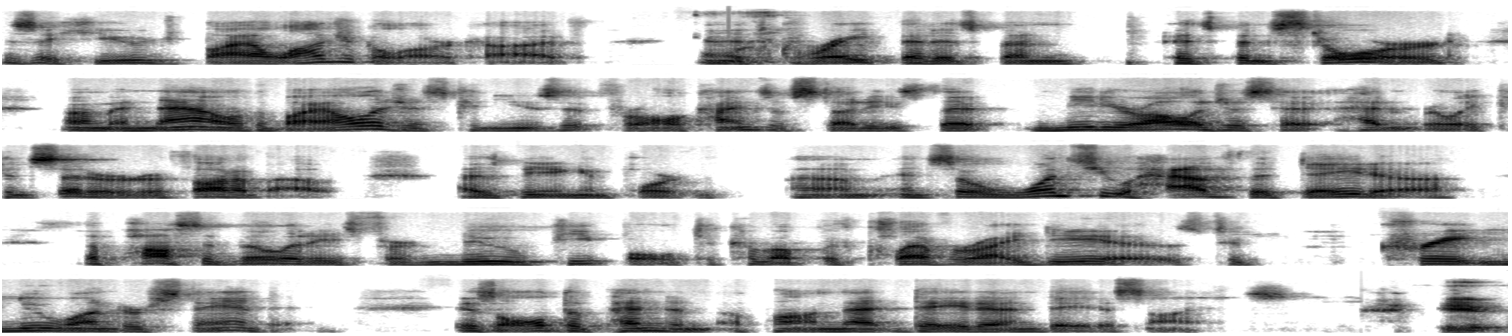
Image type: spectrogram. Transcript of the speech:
is a huge biological archive, and it's great that it's been it's been stored." Um, and now the biologists can use it for all kinds of studies that meteorologists ha- hadn't really considered or thought about as being important. Um, and so once you have the data, the possibilities for new people to come up with clever ideas, to create new understanding, is all dependent upon that data and data science. It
